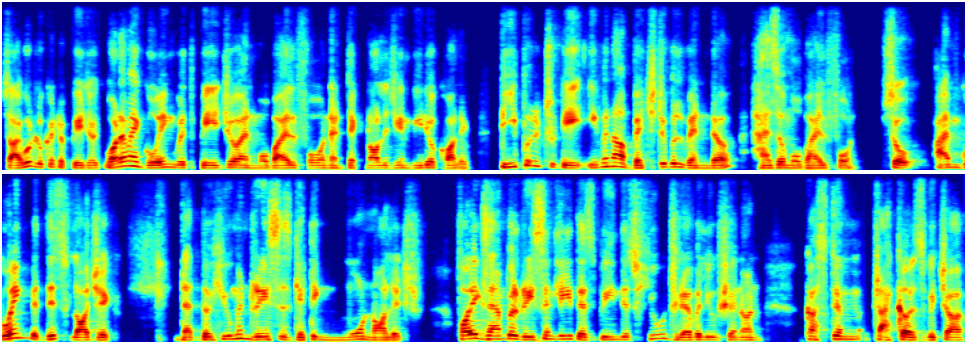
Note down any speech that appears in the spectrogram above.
so I would look at a pager. What am I going with pager and mobile phone and technology and video calling? People today, even our vegetable vendor has a mobile phone. So I'm going with this logic that the human race is getting more knowledge. For example, recently there's been this huge revolution on custom trackers, which are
